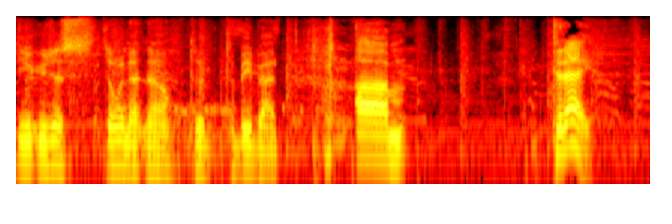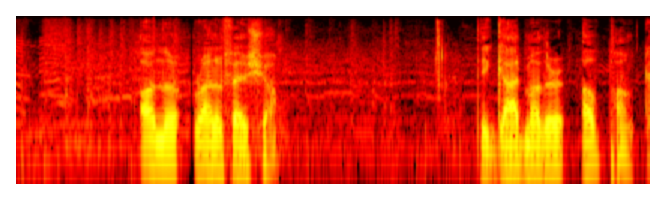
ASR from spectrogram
you, you're just doing that now to, to be bad. Um, today on the Ron and Fez show, the godmother of punk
